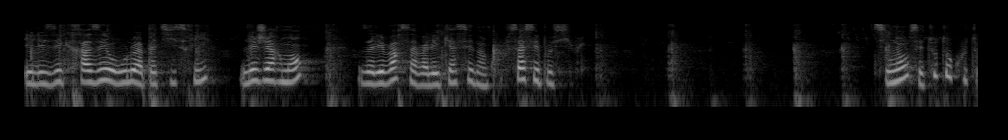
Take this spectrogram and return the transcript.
et les écraser au rouleau à pâtisserie légèrement. Vous allez voir, ça va les casser d'un coup. Ça, c'est possible. Sinon, c'est tout au couteau.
